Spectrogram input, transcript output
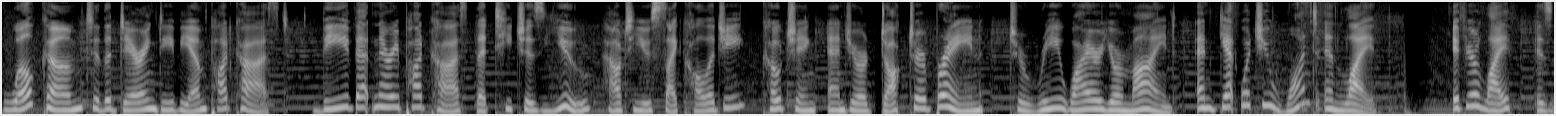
Welcome to the Daring DVM podcast, the veterinary podcast that teaches you how to use psychology, coaching, and your doctor brain to rewire your mind and get what you want in life. If your life is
